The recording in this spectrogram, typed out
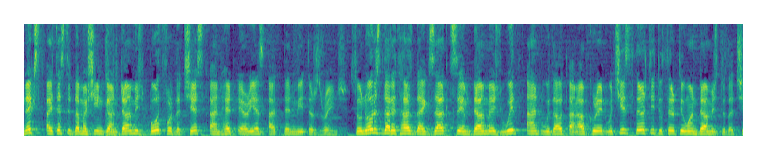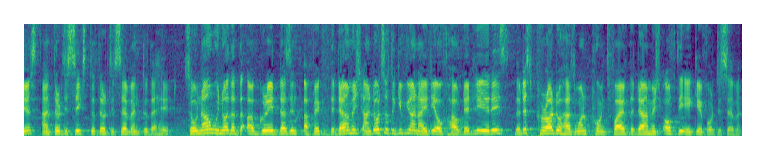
Next, I tested the machine gun damage both for the chest and head areas at 10 meters range. So notice that it has the exact same damage with and without an upgrade which is 30 to 31 damage to the chest and 36 to 37 to the head. So now we know that the upgrade doesn't affect the damage and also to give you an idea of how deadly it is, the Desperado has 1.5 the damage of the AK-47.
